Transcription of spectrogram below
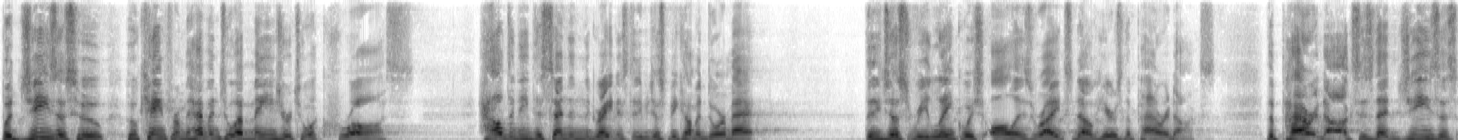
But Jesus, who, who came from heaven to a manger to a cross, how did he descend into greatness? Did he just become a doormat? Did he just relinquish all his rights? No, here's the paradox. The paradox is that Jesus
